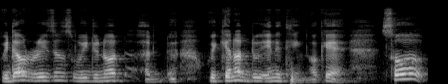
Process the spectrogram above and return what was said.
Without reasons we do not uh, we cannot do anything okay? So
